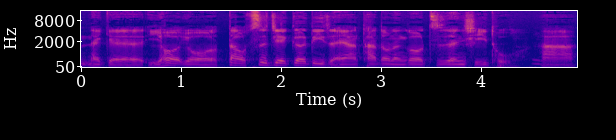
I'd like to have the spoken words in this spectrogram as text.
那个以后有到世界各地怎样，他都能够知恩惜土啊，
